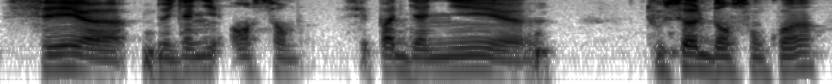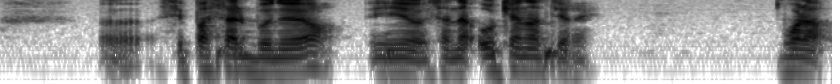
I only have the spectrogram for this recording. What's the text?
c'est de gagner ensemble. C'est pas de gagner tout seul dans son coin. Euh, c'est pas ça le bonheur et euh, ça n'a aucun intérêt. Voilà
